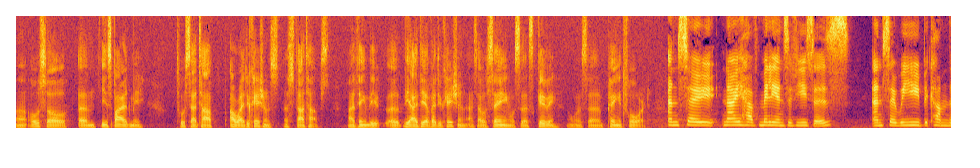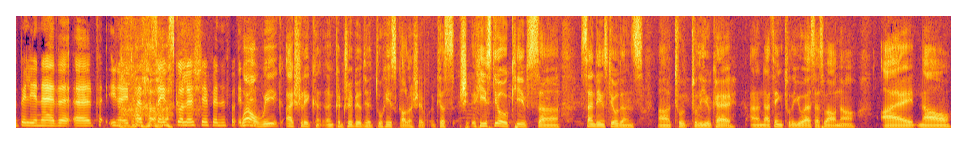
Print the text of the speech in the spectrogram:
uh, also um, inspired me to set up our education uh, startups. I think the uh, the idea of education, as I was saying, was uh, giving, was uh, paying it forward. And so now you have millions of users. And so will you become the billionaire that uh, you know has the same scholarship in the? In Well, the, we actually con- uh, contributed to his scholarship because sh- he still keeps uh, sending students uh, to to the UK and I think to the US as well now. I now,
